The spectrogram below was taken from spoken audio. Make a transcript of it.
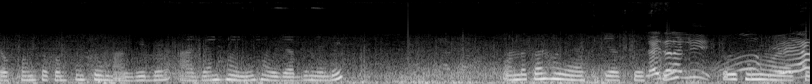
যখন তখন কিন্তু মাগরিবের আজান হয়নি, হয়ে যাবে মেবি অন্ধকার হয়ে আসছে আস্তে আস্তে তো ওইখানে ওরা একটা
